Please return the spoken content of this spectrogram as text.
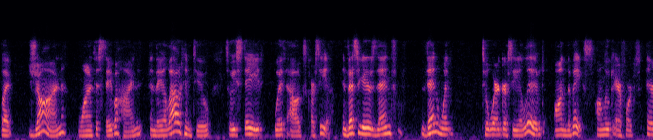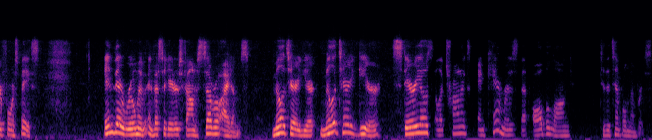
But John wanted to stay behind and they allowed him to, so he stayed with Alex Garcia. Investigators then then went to where Garcia lived on the base, on Luke Air Force Air Force Base. In their room, investigators found several items: military gear, military gear, stereos, electronics, and cameras that all belonged to the temple members.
